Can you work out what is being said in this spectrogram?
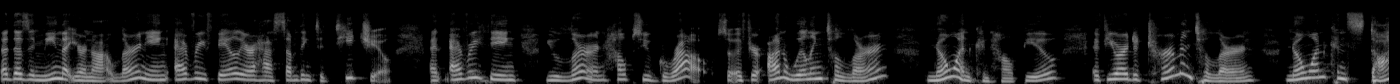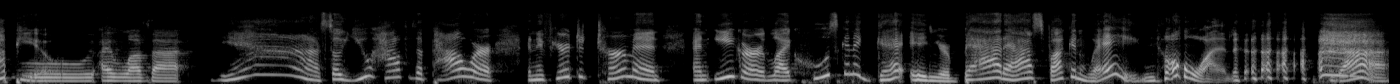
That doesn't mean that you're not learning. Every failure has something to teach you, and mm-hmm. everything you learn helps you grow. So if you're unwilling to learn, no one can help you. If you are determined to learn, no one can stop you. Ooh, I love that. Yeah. So you have the power. And if you're determined and eager, like who's going to get in your badass fucking way? No one. yeah.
